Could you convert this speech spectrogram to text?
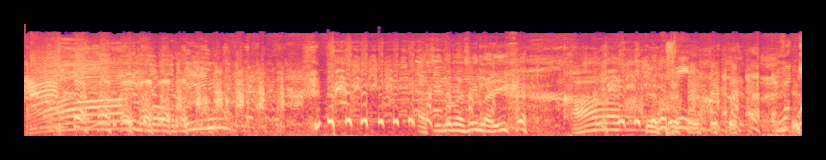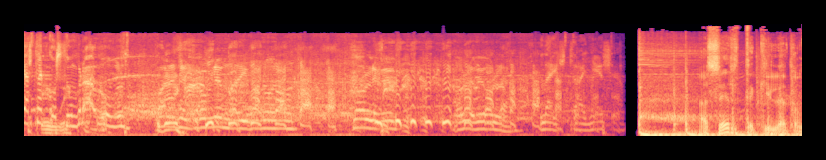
Ay, Rorín. Así le va a decir la hija. Ah. Pues sí. Ya está acostumbrado. pues, ¿Cuál es el problema? Digo, no, no. No le veo, no le veo la, la extrañeza. Hacer tequila, Don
